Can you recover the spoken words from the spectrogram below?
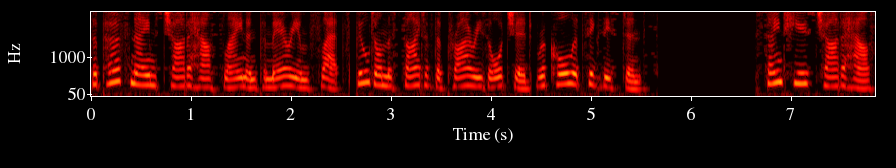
The Perth names Charterhouse Lane and Pomarium Flats built on the site of the Priory's orchard recall its existence. St Hugh's Charterhouse,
